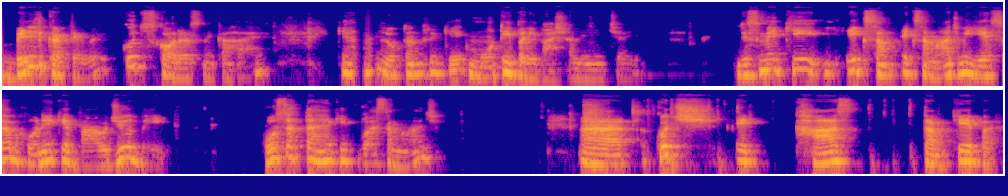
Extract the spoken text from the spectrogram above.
बिल्ड करते हुए कुछ स्कॉलर्स ने कहा है कि हमें लोकतंत्र की एक मोटी परिभाषा लेनी चाहिए जिसमें कि एक सम, एक समाज में यह सब होने के बावजूद भी हो सकता है कि वह समाज आ, कुछ एक खास तबके पर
